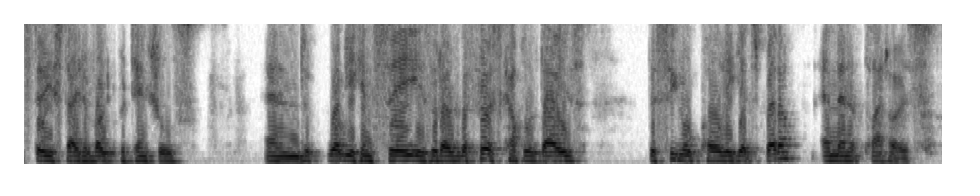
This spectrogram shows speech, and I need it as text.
steady state evoked potentials. And what you can see is that over the first couple of days, the signal quality gets better and then it plateaus.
